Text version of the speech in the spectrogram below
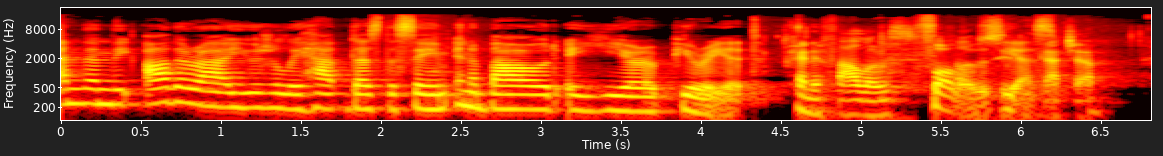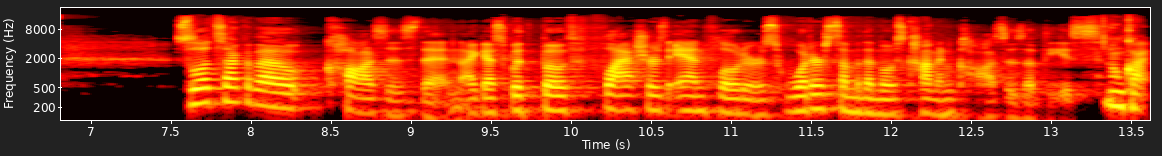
and then the other eye usually ha- does the same in about a year period. Kind of follows. Follows, suit. yes. Gotcha. So let's talk about causes then. I guess with both flashers and floaters, what are some of the most common causes of these? Okay,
